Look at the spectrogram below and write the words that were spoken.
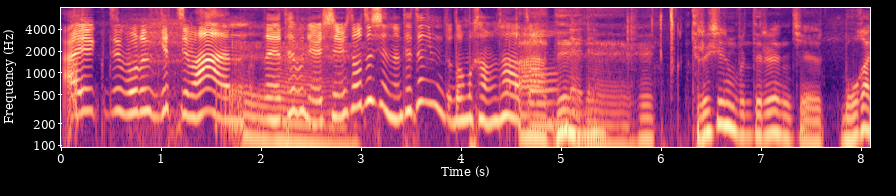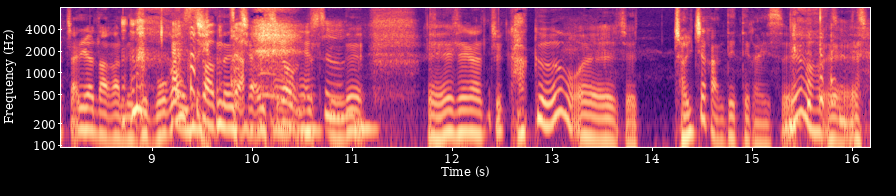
알지 모르겠지만 네 대본 열심히 써주시는 태태님도 너무 감사하죠. 아, 네네. 그, 들으시는 분들은 이제 뭐가 잘려 나갔는지 뭐가 없죠. 알 수가 네. 없는데, 예, 제가 좀 가끔 예, 이제 절제가 안 될 때가 있어요. 예. 그래서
